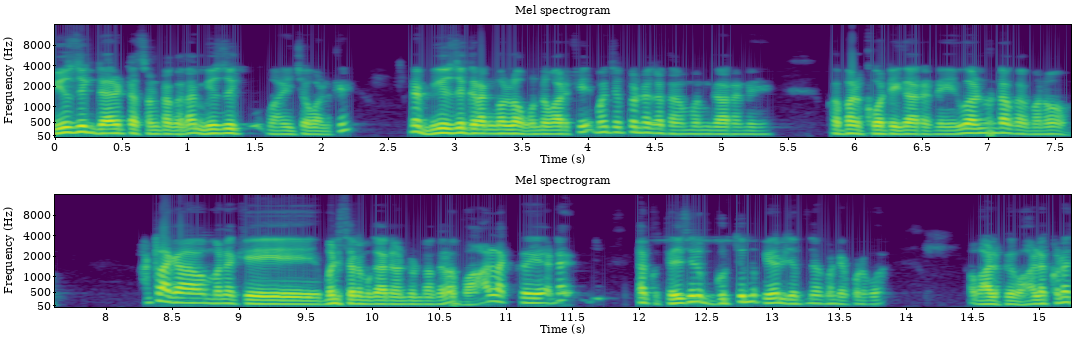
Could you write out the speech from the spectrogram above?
మ్యూజిక్ డైరెక్టర్స్ అంటాం కదా మ్యూజిక్ వాయించే వాళ్ళకి అంటే మ్యూజిక్ రంగంలో ఉన్నవారికి మనం చెప్తుంటాం కదా అమ్మన్ గారని కొబ్బరి కోటి గారని ఇవి అంటుంటాం కదా మనం. అట్లాగా మనకి మణిశరం గారు అంటుంటాం కదా వాళ్ళకి అంటే నాకు తెలిసిన గుర్తున్న పేర్లు చెప్తున్నా కూడా ఎప్పుడు. వాళ్ళ వాళ్ళకి కూడా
